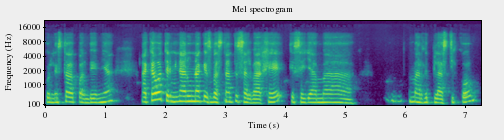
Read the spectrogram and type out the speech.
con esta pandemia. Acabo de terminar una que es bastante salvaje, que se llama Mar de Plástico.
